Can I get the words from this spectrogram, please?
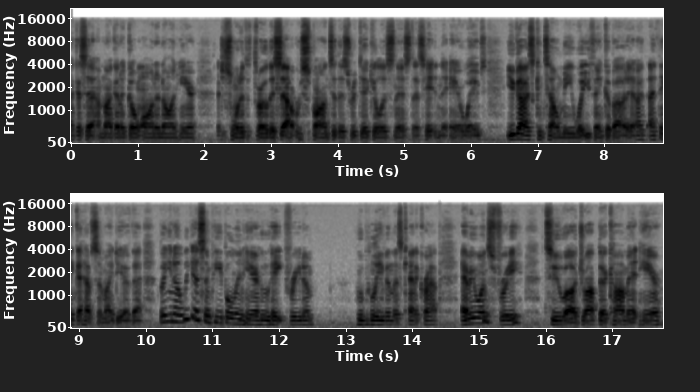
like I said, I'm not going to go on and on here. I just wanted to throw this out, respond to this ridiculousness that's hitting the airwaves. You guys can tell me what you think about it. I, I think I have some idea of that. But you know, we got some people in here who hate freedom who believe in this kind of crap. Everyone's free to uh, drop their comment here.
